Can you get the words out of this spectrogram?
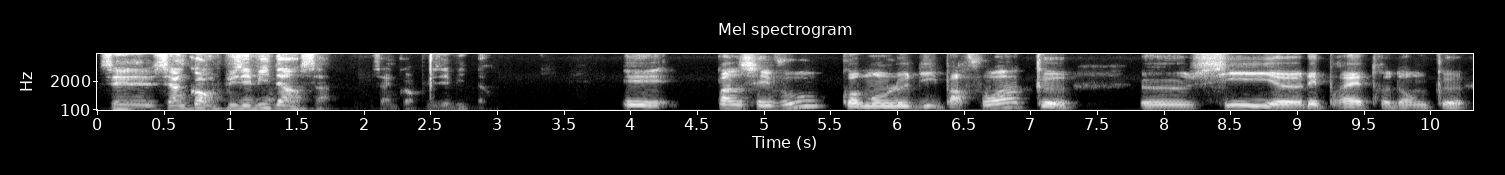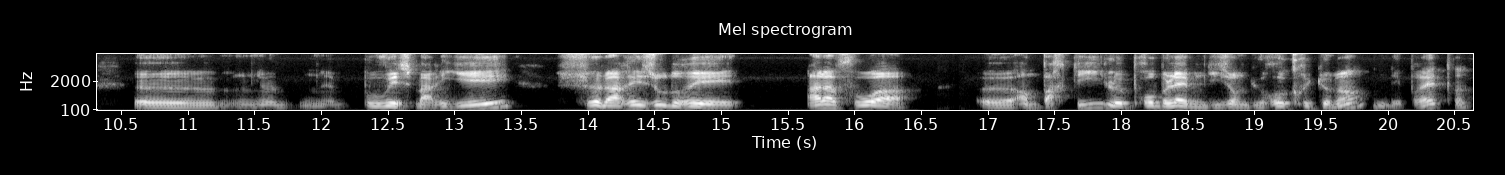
c'est encore plus évident, ça. C'est encore plus évident. Et pensez-vous, comme on le dit parfois, que euh, si euh, les prêtres euh, pouvaient se marier, cela résoudrait à la fois en partie le problème, disons, du recrutement des prêtres,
